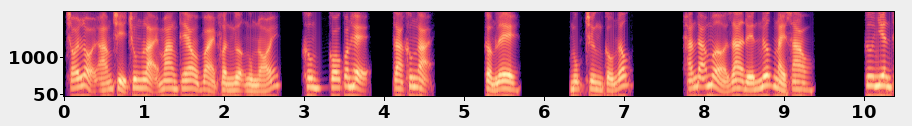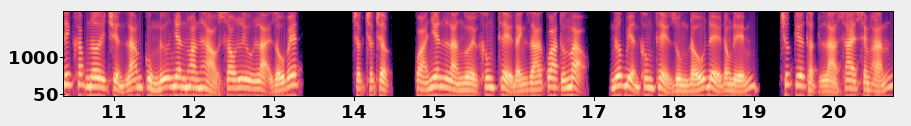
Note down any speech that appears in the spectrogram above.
trói lọi ám chỉ chung lại mang theo vài phần ngượng ngùng nói, không có quan hệ, ta không ngại. Cẩm lê. Mục trừng cầu nốc. Hắn đã mở ra đến nước này sao? Cư nhiên thích khắp nơi triển lãm cùng nữ nhân hoàn hảo sau lưu lại dấu vết. Chậc chậc chậc, quả nhiên là người không thể đánh giá qua tướng mạo, nước biển không thể dùng đấu để đong đếm, trước kia thật là sai xem hắn.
